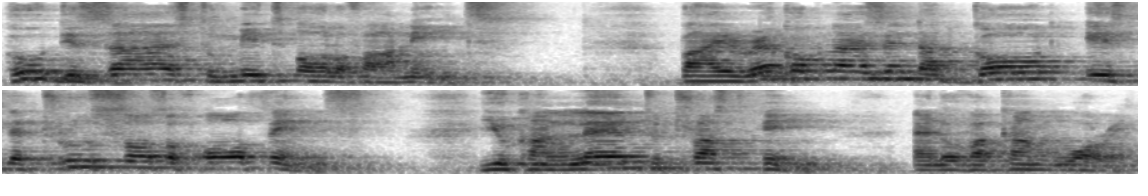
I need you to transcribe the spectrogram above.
who desires to meet all of our needs. By recognizing that God is the true source of all things, you can learn to trust him and overcome worry.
